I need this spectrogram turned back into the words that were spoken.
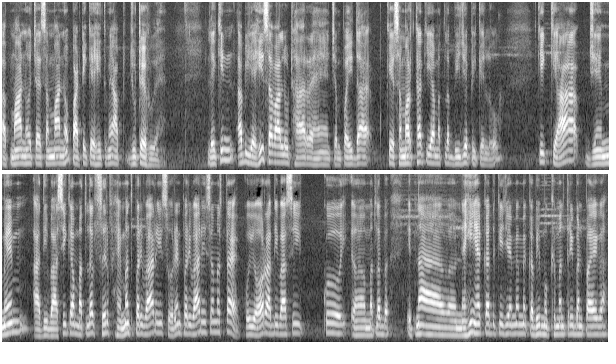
अपमान हो चाहे सम्मान हो, पार्टी के हित में आप जुटे हुए हैं। लेकिन अब यही सवाल उठा रहे हैं चंपईदा के समर्थक या मतलब बीजेपी के लोग कि क्या जेएमएम आदिवासी का मतलब सिर्फ़ हेमंत परिवार ही, सोरेन परिवार ही समझता है? कोई और आदिवासी को आ, मतलब इतना नहीं है कद कि जेएमएम में कभी मुख्यमंत्री बन पाएगा?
